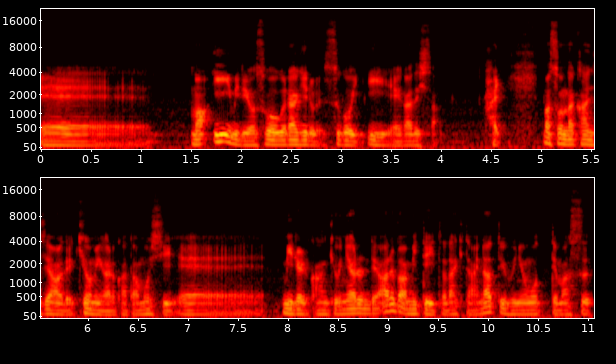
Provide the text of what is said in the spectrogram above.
えー、まあ、いい意味で予想を裏切るすごいいい映画でした。はい。まあそんな感じなので、興味がある方もし、えー、見れる環境にあるんであれば見ていただきたいなというふうに思ってます。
